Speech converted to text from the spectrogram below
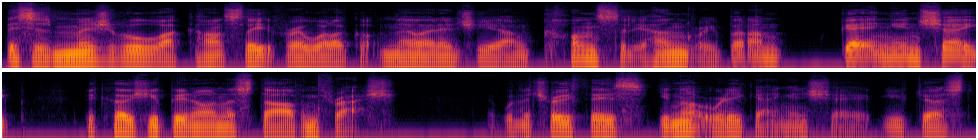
this is miserable. I can't sleep very well. I've got no energy. I'm constantly hungry, but I'm getting in shape because you've been on a starve and thrash. When the truth is, you're not really getting in shape. You've just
